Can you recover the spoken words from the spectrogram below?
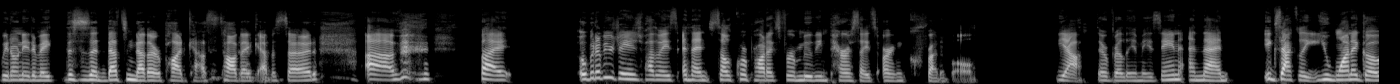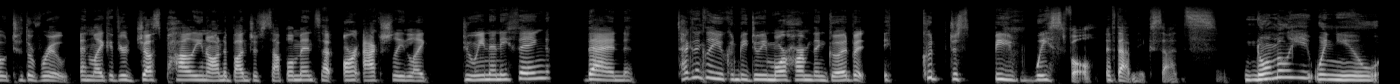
We don't need to make this is a that's another podcast topic episode. Um, but open up your drainage pathways and then Cellcore products for removing parasites are incredible. Yeah, they're really amazing. And then exactly, you want to go to the root. And like if you're just piling on a bunch of supplements that aren't actually like doing anything, then technically you can be doing more harm than good, but it could just be wasteful if that makes sense. Normally, when you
